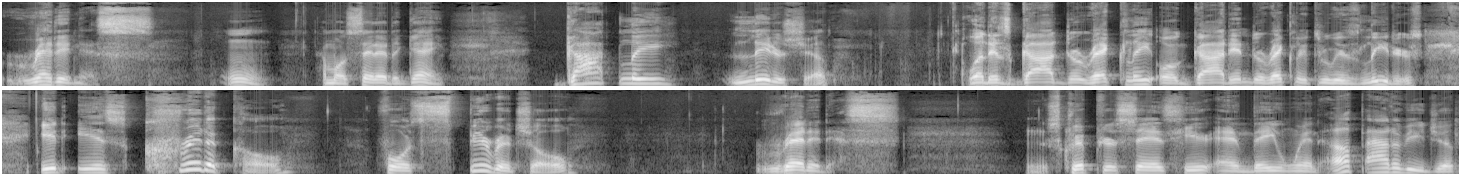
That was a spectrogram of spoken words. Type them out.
readiness. Mm, I'm going to say that again. Godly leadership, whether it's God directly or God indirectly through his leaders, it is critical for spiritual readiness. And the scripture says here, and they went up out of Egypt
